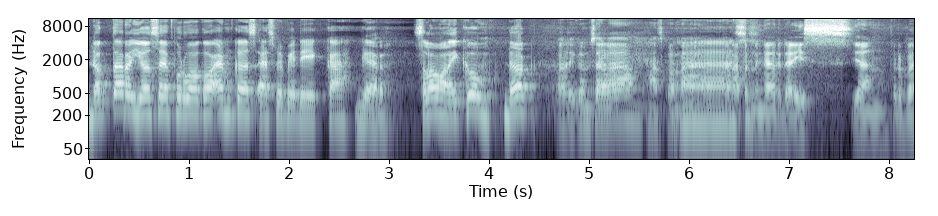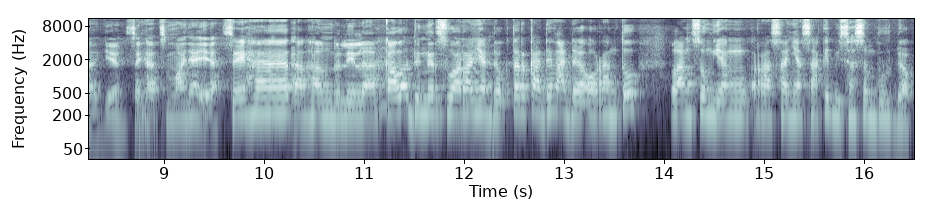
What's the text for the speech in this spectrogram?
Dokter Yosef Purwoko MKes SPPD Kahger. Assalamualaikum dok. Waalaikumsalam Mas Kona, uh, para pendengar Dais yang berbahagia. Sehat semuanya ya? Sehat, Alhamdulillah. Kalau dengar suaranya iya. dokter, kadang ada orang tuh langsung yang rasanya sakit bisa sembuh dok.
